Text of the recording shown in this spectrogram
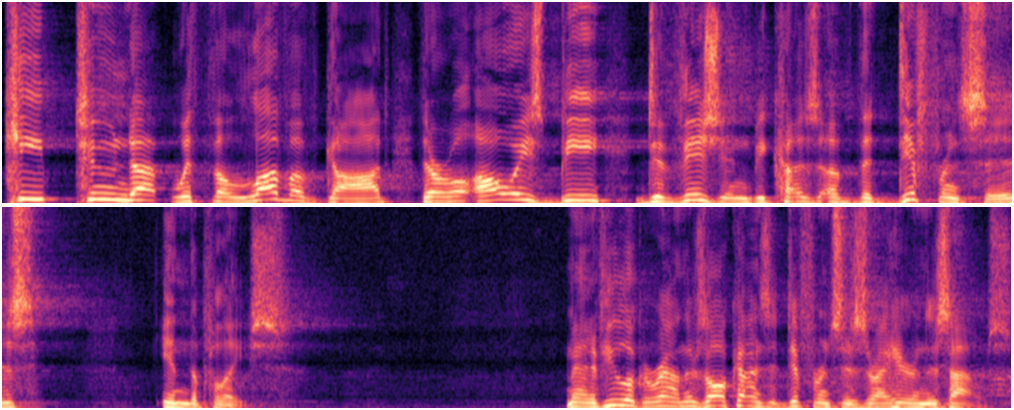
keep tuned up with the love of God, there will always be division because of the differences in the place. Man, if you look around, there's all kinds of differences right here in this house.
